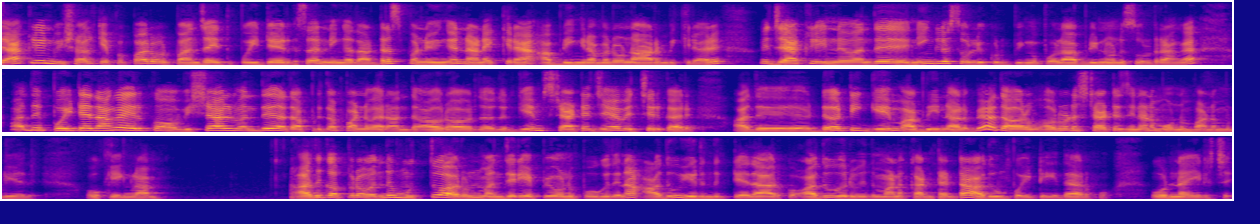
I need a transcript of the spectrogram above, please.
ஜாக்லின் விஷாலுக்கு எப்போ பாரு ஒரு பஞ்சாயத்து போயிட்டே இருக்கு சார். நீங்கள் அதை அட்ரஸ் பண்ணுவீங்கன்னு நினைக்கிறேன் அப்படிங்கிற மாதிரி ஒன்று ஆரம்பிக்கிறாரு. ஜாக்லின் வந்து நீங்களே சொல்லி கொடுப்பீங்க போல அப்படின்னு ஒன்று சொல்கிறாங்க அது போயிட்டே தாங்க இருக்கும். விஷால் வந்து அதை அப்படி தான் பண்ணுவார். அந்த அவர் அவரது கேம் ஸ்ட்ராட்டஜியாக வச்சிருக்காரு. அது டர்ட்டி கேம் அப்படின்னாலுமே அது அவரோட ஸ்ட்ராட்டஜினா நம்ம ஒன்றும் பண்ண முடியாது. ஓகேங்களா? அதுக்கப்புறம் வந்து முத்து அருண் மஞ்சரி எப்பயும் ஒன்று போகுதுன்னா அதுவும் இருந்துகிட்டே தான் இருக்கும். அது ஒரு விதமான கண்டென்ட்டாக அதுவும் போயிட்டே தான் இருக்கும். ஒன்றாயிருச்சு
